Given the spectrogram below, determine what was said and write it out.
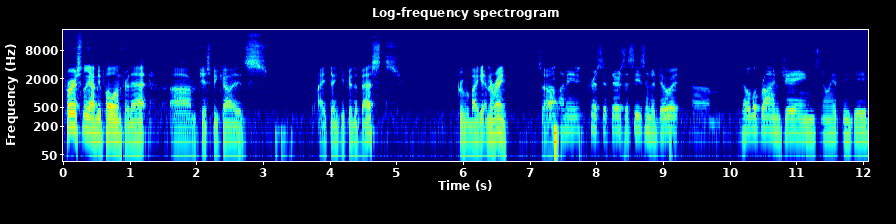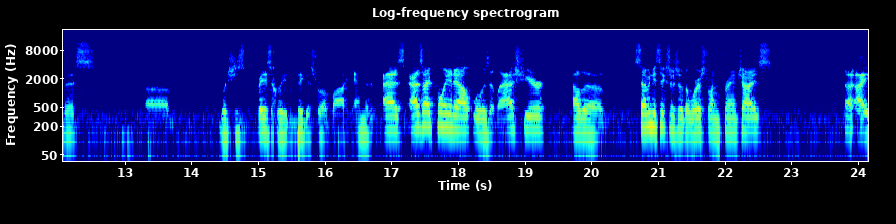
personally, I'll be pulling for that, um, just because I think if you're the best, prove it by getting a ring. So Well, I mean, Chris, if there's a season to do it, um, no LeBron James, no Anthony Davis, uh, which is basically the biggest roadblock. And the, as as I pointed out, what was it last year? How the 76ers are the worst run franchise. I, I,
